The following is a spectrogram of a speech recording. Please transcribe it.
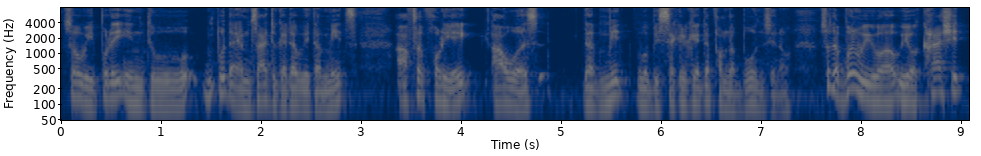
so we put it into put the enzyme together with the meats. After 48 hours, the meat will be segregated from the bones, you know. So the bone we will we will crush it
